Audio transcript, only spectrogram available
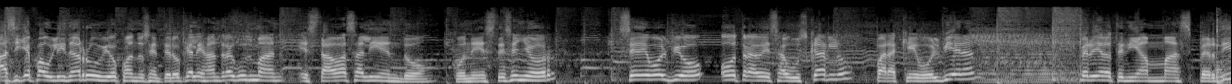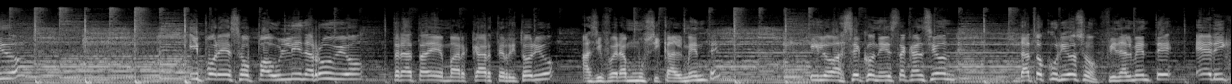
Así que Paulina Rubio, cuando se enteró que Alejandra Guzmán estaba saliendo con este señor, se devolvió otra vez a buscarlo para que volvieran, pero ya lo tenía más perdido. Y por eso Paulina Rubio trata de marcar territorio, así fuera musicalmente, y lo hace con esta canción. Dato curioso, finalmente Eric,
